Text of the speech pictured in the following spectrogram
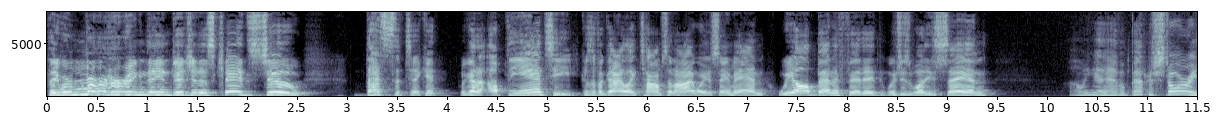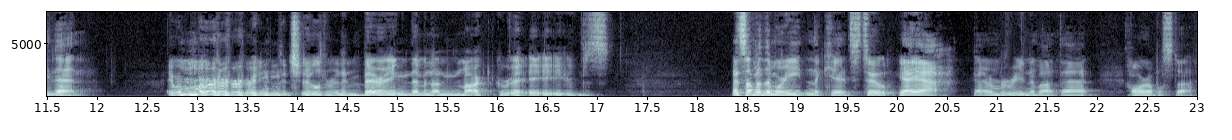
they were murdering the indigenous kids too. That's the ticket. We got to up the ante. Because if a guy like Tomson Highway is saying, man, we all benefited, which is what he's saying, oh, we got to have a better story then. They were murdering the children and burying them in unmarked graves. And some of them were eating the kids too. Yeah, yeah. I remember reading about that. Horrible stuff.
